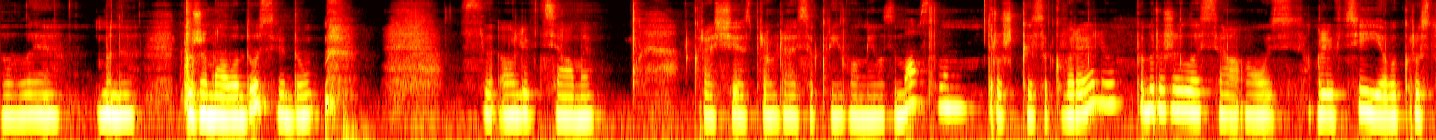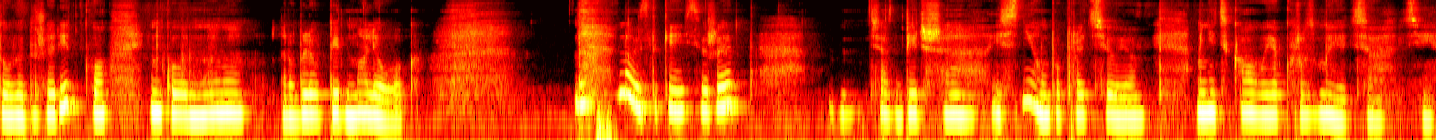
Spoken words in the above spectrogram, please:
Але в мене дуже мало досвіду з олівцями. Краще справляюся крилом і з маслом, трошки з акварелю подружилася, а ось олівці я використовую дуже рідко, інколи ними роблю підмальовок. Ну, ось такий сюжет. Зараз більше із снігом попрацюю. Мені цікаво, як розмиються ці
